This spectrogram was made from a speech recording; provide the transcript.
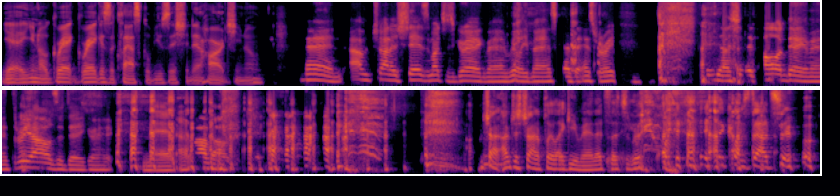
Yeah, you know, Greg. Greg is a classical musician at heart. You know, man. I'm trying to share as much as Greg, man. Really, man. It's the inspiration. yeah, all day, man. Three hours a day, Greg. Man, I, am trying. I'm just trying to play like you, man. That's that's really it comes down to.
